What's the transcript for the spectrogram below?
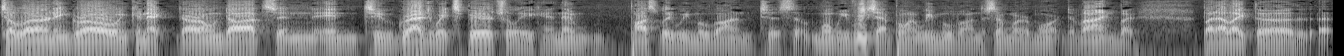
to learn and grow and connect our own dots and, and to graduate spiritually, and then possibly we move on to some, when we reach that point, we move on to somewhere more divine. But but I like the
